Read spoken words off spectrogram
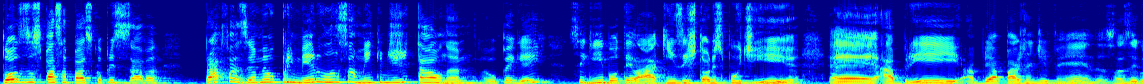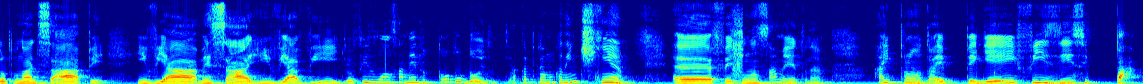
todos os passo a passo que eu precisava para fazer o meu primeiro lançamento digital, né? Eu peguei, segui, botei lá 15 stories por dia, é, abri, abri a página de vendas, fazer grupo no WhatsApp, enviar mensagem, enviar vídeo. Eu fiz um lançamento todo doido, até porque eu nunca nem tinha é, feito um lançamento, né? Aí pronto, aí peguei, fiz isso e pá,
